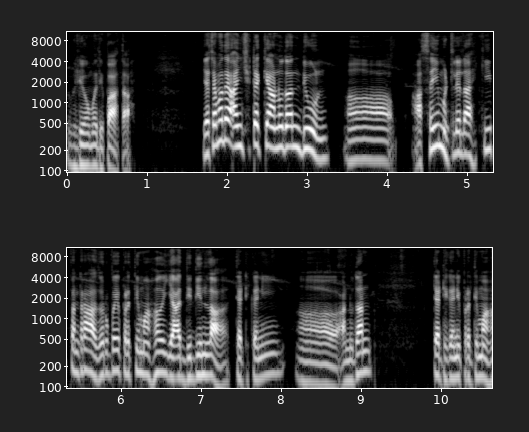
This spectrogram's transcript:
व्हिडिओमध्ये पाहत. आहात याच्यामध्ये ऐंशी टक्के अनुदान देऊन असंही म्हटलेलं आहे की पंधरा हजार रुपये प्रतिमाह या दिदींना त्या ठिकाणी अनुदान त्या ठिकाणी प्रतिमाह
